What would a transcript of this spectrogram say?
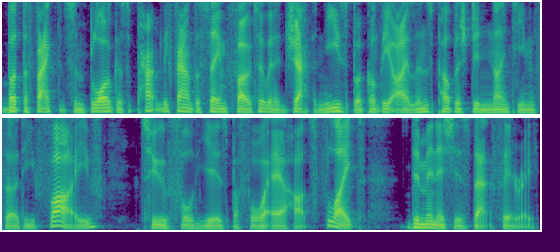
but the fact that some bloggers apparently found the same photo in a Japanese book on the islands published in 1935, two full years before Earhart's flight, diminishes that theory.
